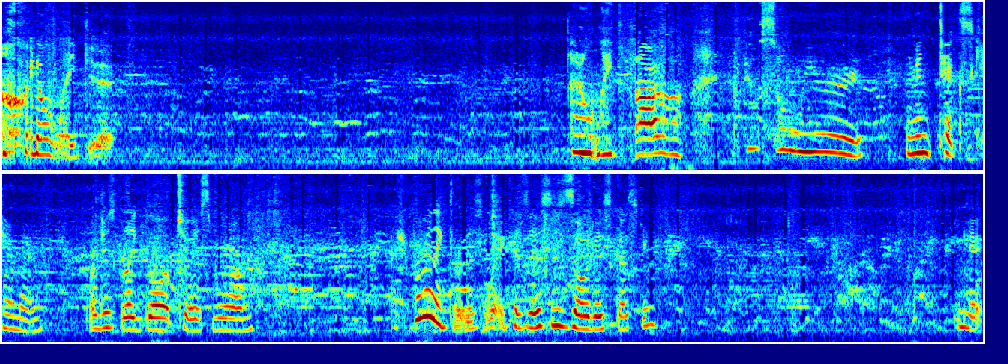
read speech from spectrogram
I don't like it. I don't like ah. It feels so weird. I'm gonna text Cameron or just like go up to his room. I should probably like throw this away because this is so disgusting. Okay,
